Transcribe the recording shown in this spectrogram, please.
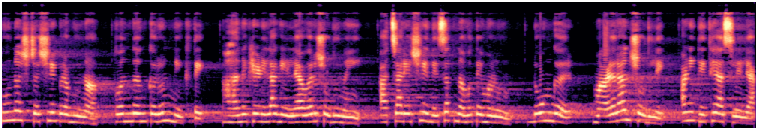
पुनश्च श्री प्रभूंना वंदन करून निघते. भानखेडीला गेल्यावर शोधूनही आचार्य श्री दिसत नव्हते म्हणून डोंगर माळरान शोधले आणि तिथे असलेल्या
